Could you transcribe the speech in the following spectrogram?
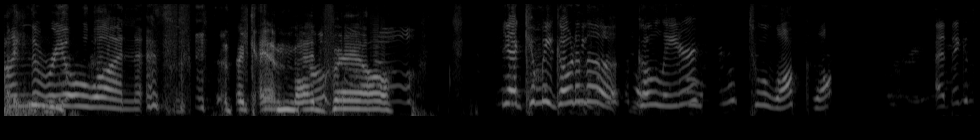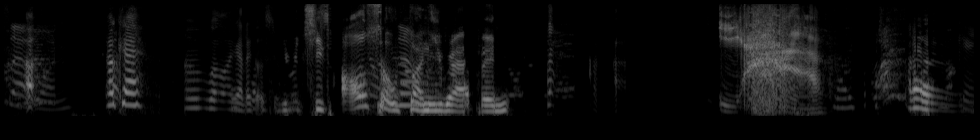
I'm the real one. Like a oh, med Oh, fail. yeah, can we go to the go later to a walk? Walk. I think it's that uh, one. Okay. Oh well, I gotta go soon. She's also no. bunny rapping. Yeah. Okay,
